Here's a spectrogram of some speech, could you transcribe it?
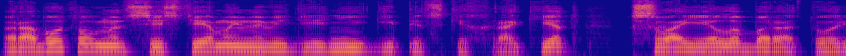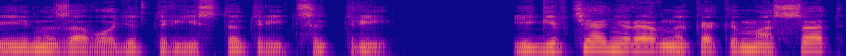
работал над системой наведения египетских ракет в своей лаборатории на заводе 333. Египтяне, равно как и Массад,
